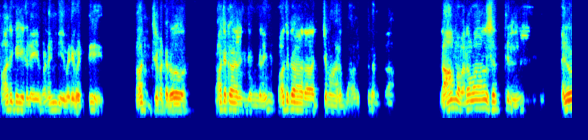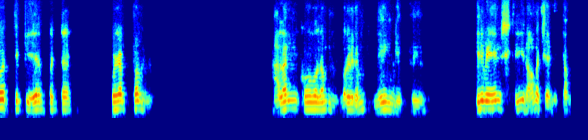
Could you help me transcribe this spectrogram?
பாதுகைகளை வணங்கி வழிபட்டு ராஜ்யமகரோ ராஜகாரியங்களை பாதுகா ராஜ்யமாக பாவித்து வந்தார் ராம வனவாசத்தில் அயோத்திக்கு ஏற்பட்ட குழப்பம் அலங்கோலம் ஒருவிதம் நீங்கித்து இனிமேல் ஸ்ரீ ராமச்சரித்தம்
